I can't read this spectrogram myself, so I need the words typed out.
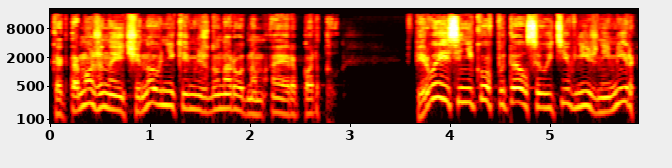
как таможенные чиновники в международном аэропорту. Впервые Синяков пытался уйти в Нижний мир,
